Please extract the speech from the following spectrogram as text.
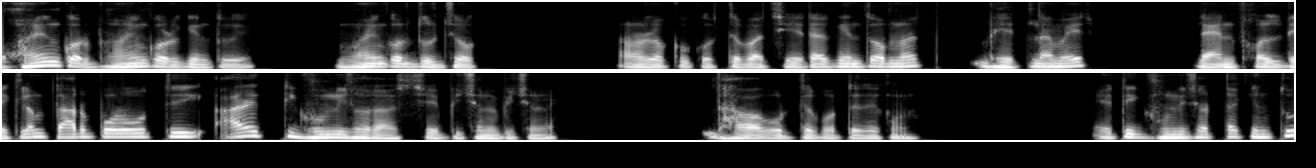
ভয়ঙ্কর ভয়ঙ্কর কিন্তু ভয়ঙ্কর দুর্যোগ আমরা লক্ষ্য করতে পারছি। এটা কিন্তু আমরা ভিয়েতনামের ল্যান্ডফল দেখলাম। তার পরবর্তী আরেকটি ঘূর্ণিঝড় আসছে পিছনে পিছনে। ধাওয়া করতে করতে দেখুন। এটি ঘূর্ণিঝড়টা কিন্তু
